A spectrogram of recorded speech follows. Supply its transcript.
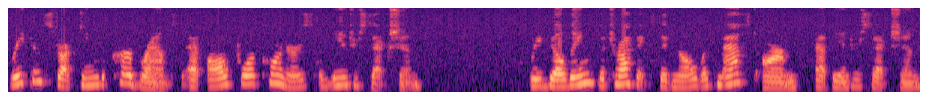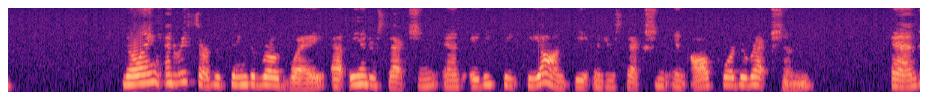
reconstructing the curb ramps at all four corners of the intersection, rebuilding the traffic signal with mast arms at the intersection, milling and resurfacing the roadway at the intersection and 80 feet beyond the intersection in all four directions, and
